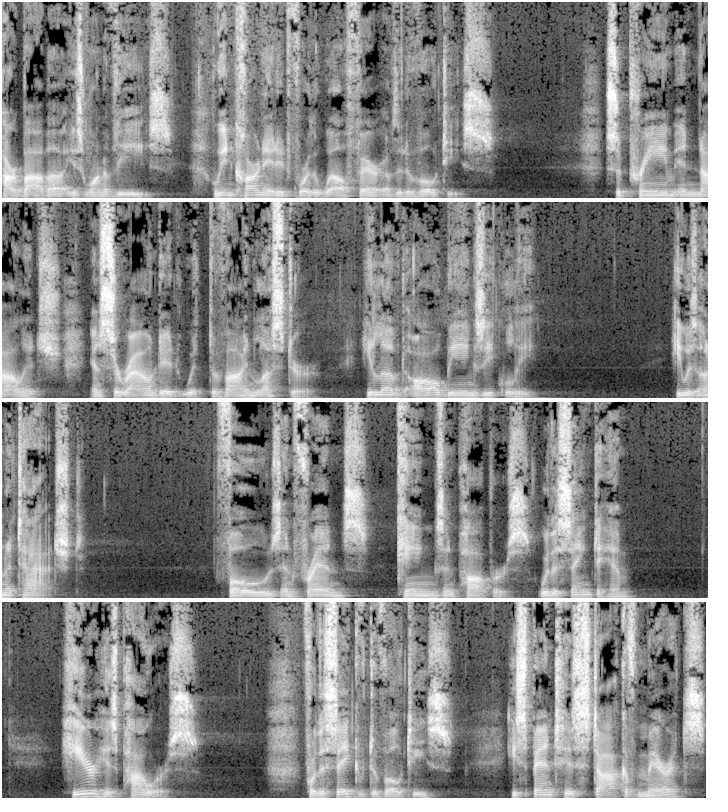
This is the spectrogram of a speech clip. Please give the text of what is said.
Our Baba is one of these, who incarnated for the welfare of the devotees. Supreme in knowledge and surrounded with divine luster, he loved all beings equally. He was unattached. Foes and friends, kings and paupers were the same to him. Hear his powers. For the sake of devotees, he spent his stock of merits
